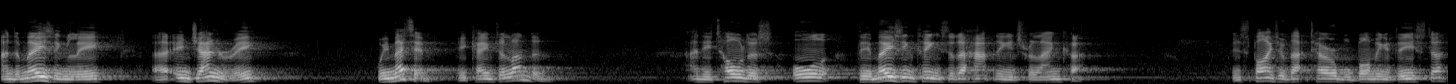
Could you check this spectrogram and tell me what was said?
And amazingly, uh, in January, we met him. He came to London. And he told us all the amazing things that are happening in Sri Lanka. In spite of that terrible bombing at Easter,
